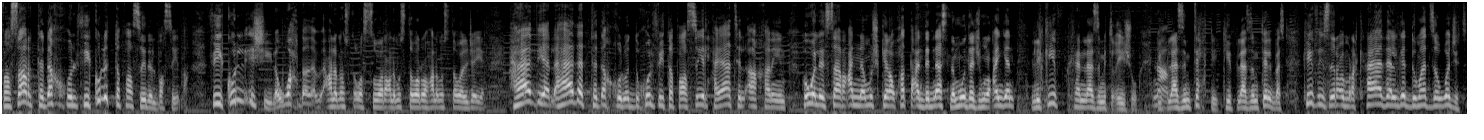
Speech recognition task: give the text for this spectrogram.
فصار التدخل في كل التفاصيل البسيطة في كل شيء لو واحدة على مستوى الصور على مستوى الروح على مستوى الجية هذه هذا التدخل والدخول في تفاصيل حياة الآخرين هو اللي صار عندنا مشكلة وحط عند الناس نموذج معين لكيف كان لازم تعيشوا كيف نعم. لازم تحكي كيف لازم تلبس كيف يصير عمرك هذا القد وما تزوجت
